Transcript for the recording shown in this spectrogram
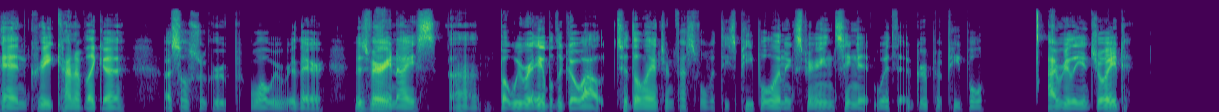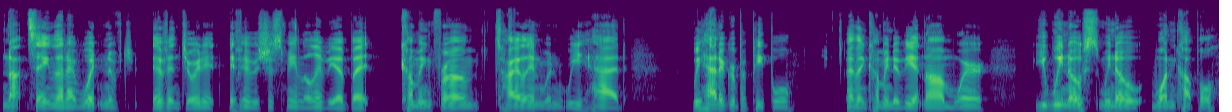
and create kind of like a, a social group while we were there. It was very nice, um, but we were able to go out to the Lantern Festival with these people and experiencing it with a group of people I really enjoyed. Not saying that I wouldn't have, have enjoyed it if it was just me and Olivia, but coming from Thailand when we had we had a group of people, and then coming to Vietnam where you, we know we know one couple,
